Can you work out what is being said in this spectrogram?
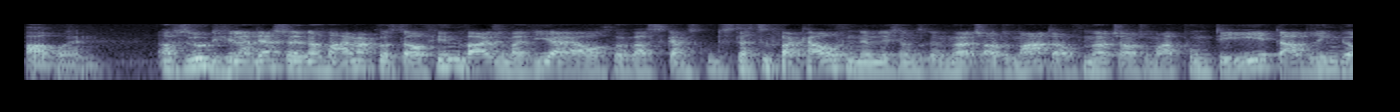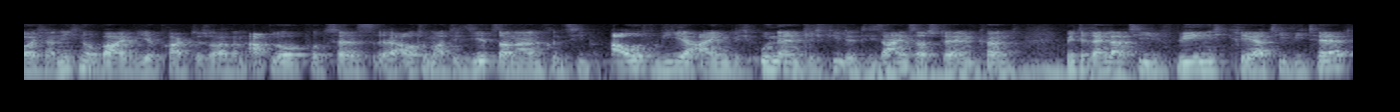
arbeiten. Absolut, ich will an der Stelle nochmal einmal kurz darauf hinweisen, weil wir ja auch was ganz Gutes dazu verkaufen, nämlich unseren Merch-Automat auf merchautomat.de. Da bringen wir euch ja nicht nur bei, wie ihr praktisch euren Upload-Prozess äh, automatisiert, sondern im Prinzip auch, wie ihr eigentlich unendlich viele Designs erstellen könnt mit relativ wenig Kreativität.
